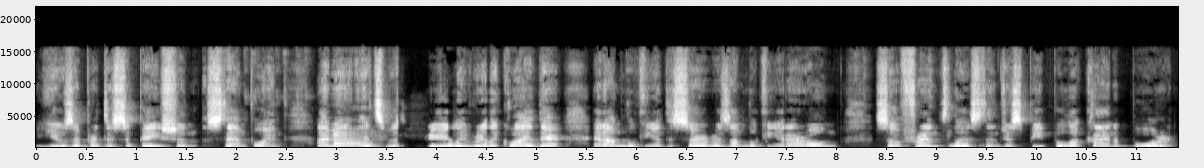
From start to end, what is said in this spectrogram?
user participation standpoint. I mean, Um, it was really really quiet there, and I'm looking at the servers, I'm looking at our own so friends list, and just people are kind of bored.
